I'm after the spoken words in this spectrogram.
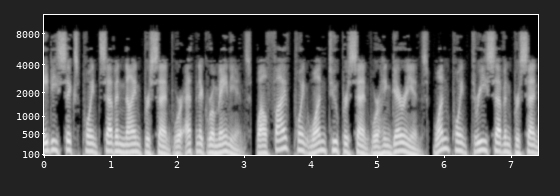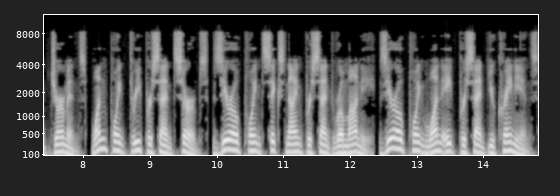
86.79% were ethnic Romanians, while 5.12% were Hungarians, 1.37% Germans, 1.3% Serbs, 0.69% Romani, 0.18% Ukrainians,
